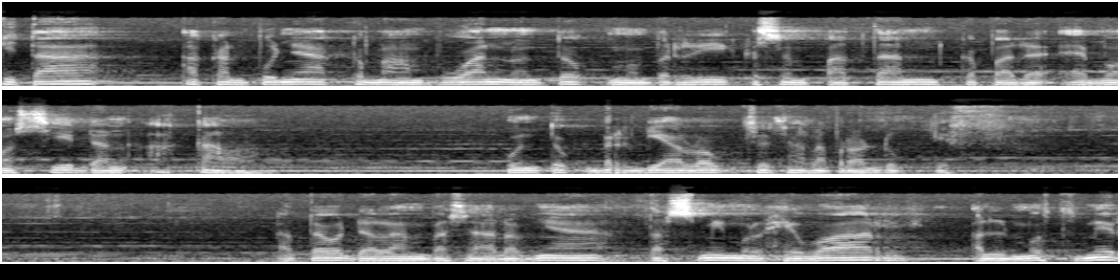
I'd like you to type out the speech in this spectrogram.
kita akan punya kemampuan untuk memberi kesempatan kepada emosi dan akal untuk berdialog secara produktif. Atau dalam bahasa Arabnya tasmimul hiwar al-muthmir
